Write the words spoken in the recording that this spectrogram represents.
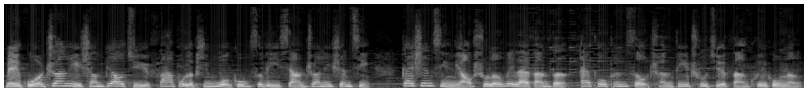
美国专利商标局发布了苹果公司的一项专利申请，该申请描述了未来版本 Apple Pencil 传递触觉反馈功能。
